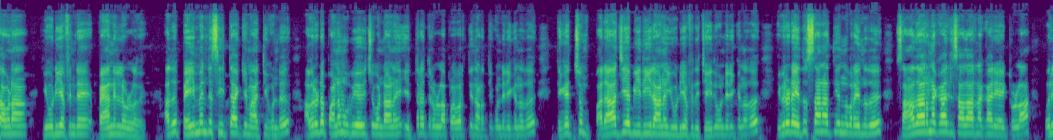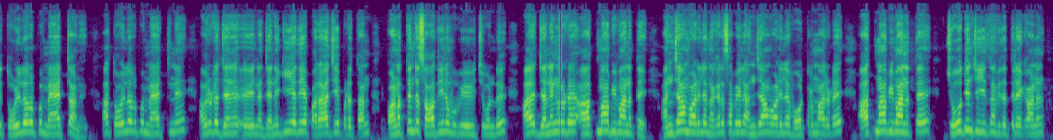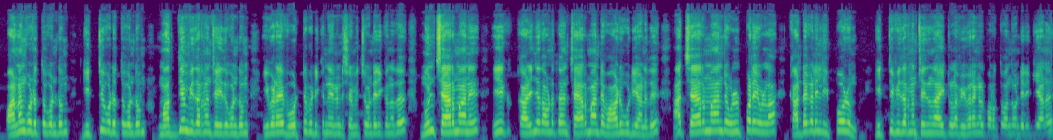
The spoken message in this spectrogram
തവണ യു ഡി എഫിന്റെ പാനലിലുള്ളത്. അത് പേയ്മെന്റ് സീറ്റാക്കി മാറ്റിക്കൊണ്ട് അവരുടെ പണം ഉപയോഗിച്ചുകൊണ്ടാണ് ഇത്തരത്തിലുള്ള പ്രവൃത്തി നടത്തിക്കൊണ്ടിരിക്കുന്നത്. തികച്ചും പരാജയ ഭീതിയിലാണ് യു ഡി എഫ് ഇത് ചെയ്തുകൊണ്ടിരിക്കുന്നത്. ഇവരുടെ എതിർ സ്ഥാനാർത്ഥി എന്ന് പറയുന്നത് സാധാരണക്കാരിൽ സാധാരണക്കാരിയായിട്ടുള്ള ഒരു തൊഴിലുറപ്പ് മാറ്റാണ്. ആ തൊഴിലുറപ്പ് മാറ്റിനെ അവരുടെ ജന പിന്നെ ജനകീയതയെ പരാജയപ്പെടുത്താൻ പണത്തിന്റെ സ്വാധീനം ഉപയോഗിച്ചുകൊണ്ട് ആ ജനങ്ങളുടെ ആത്മാഭിമാനത്തെ അഞ്ചാം വാർഡിലെ നഗരസഭയിലെ അഞ്ചാം വാർഡിലെ വോട്ടർമാരുടെ ആത്മാഭിമാനത്തെ ചോദ്യം ചെയ്യുന്ന വിധത്തിലേക്കാണ് പണം കൊടുത്തുകൊണ്ടും ഗിറ്റ് കൊടുത്തുകൊണ്ടും മദ്യം വിതരണം ചെയ്തുകൊണ്ടും ഇവിടെ വോട്ട് പിടിക്കുന്നതിന് വേണ്ടി ശ്രമിച്ചുകൊണ്ടിരിക്കുന്നത്. മുൻ ചെയർമാന് ഈ കഴിഞ്ഞ തവണത്തെ ചെയർമാന്റെ വാർഡ് കൂടിയാണിത്. ആ ചെയർമാന്റെ ഉൾപ്പെടെയുള്ള കടകളിൽ ഇപ്പോഴും ഗിറ്റ് വിതരണം ചെയ്യുന്നതായിട്ടുള്ള വിവരങ്ങൾ പുറത്തു വന്നുകൊണ്ടിരിക്കുകയാണ്.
